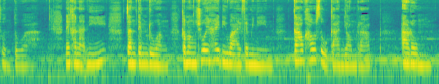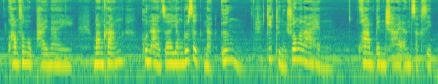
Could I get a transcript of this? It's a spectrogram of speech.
ส่วนตัว ในขณะนี้ จันเต็มดวงกำลังช่วยให้ดีวายเฟมินีนก้าวเข้าสู่การยอมรับ อารมณ์ ความสงบภายใน บางครั้งคุณอาจจะยังรู้สึกหนักอึ้ง คิดถึงช่วงเวลาแห่ง ความเป็นชายอันศักดิ์สิทธิ์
